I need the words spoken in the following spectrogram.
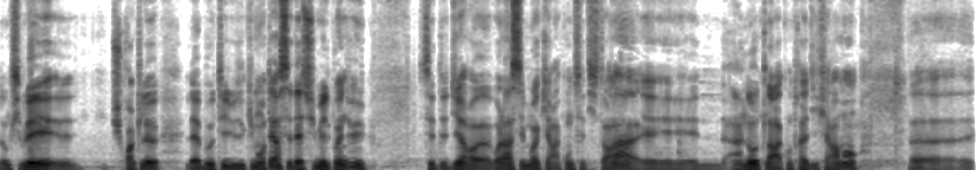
Donc, si vous voulez, je crois que la beauté du documentaire, c'est d'assumer le point de vue c'est de dire, euh, voilà, c'est moi qui raconte cette histoire-là, et un autre la raconterait différemment. Euh,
